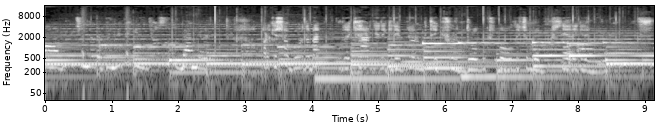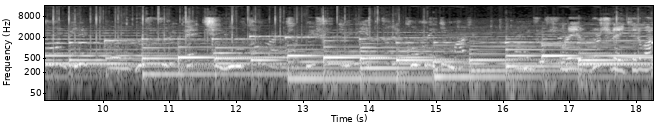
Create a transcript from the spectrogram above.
abim için ya da beni de izliyorsanız ben de. Arkadaşlar bu arada ben buradaki her yere girebiliyorum. Bir tek şu Robux'ta olduğu için Robux yere giremiyorum. Sürü bir sürü ekleri var.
